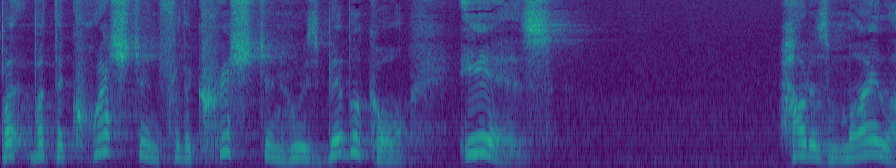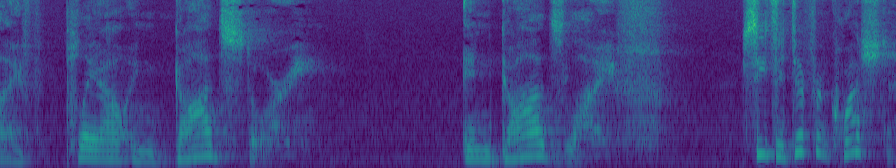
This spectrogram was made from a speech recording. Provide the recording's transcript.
But, but the question for the Christian who is biblical is how does my life play out in God's story, in God's life? See, it's a different question,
